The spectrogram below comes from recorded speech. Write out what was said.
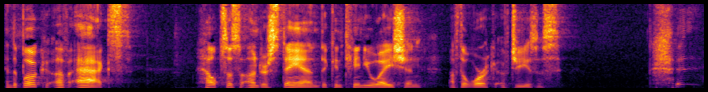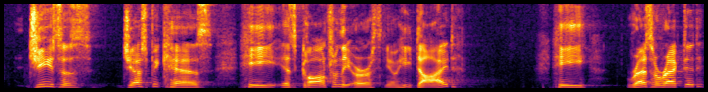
And the book of Acts helps us understand the continuation of the work of Jesus. Jesus, just because he is gone from the earth, you know, he died, he resurrected,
